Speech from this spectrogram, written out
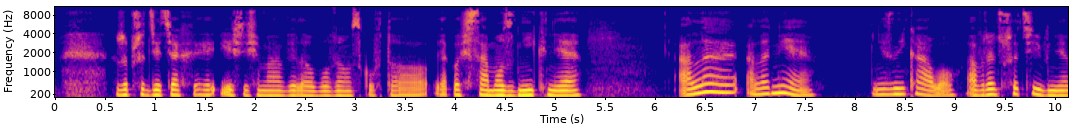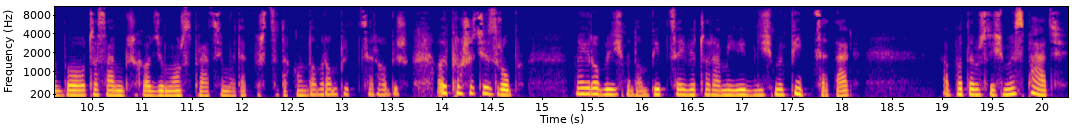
że przy dzieciach, jeśli się ma wiele obowiązków, to jakoś samo zniknie, ale, ale nie. Nie znikało, a wręcz przeciwnie, bo czasami przychodził mąż z pracy i mówi tak, wiesz co, taką dobrą pizzę robisz? Oj, proszę cię, zrób. No i robiliśmy tą pizzę i wieczorami jedliśmy pizzę, tak? A potem szliśmy spać.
